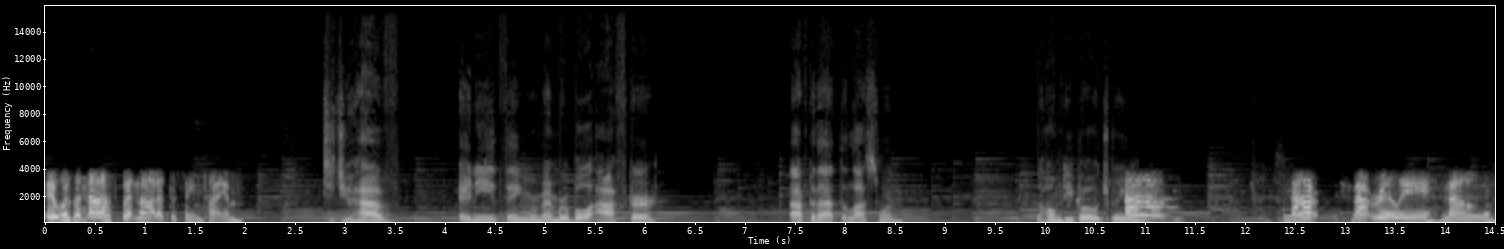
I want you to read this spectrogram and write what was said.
it was enough, but not at the same time. Did you have anything memorable after after that, the last one? The Home Depot dream? Um, not not really. No.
